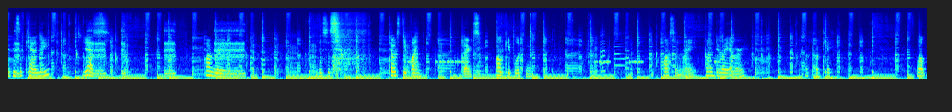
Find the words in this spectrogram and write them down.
A piece of candy? Yes. How rude. This is toasty bun. Thanks. I'll keep looking. Awesome, right? Oh, do I ever? O- okay. Well.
